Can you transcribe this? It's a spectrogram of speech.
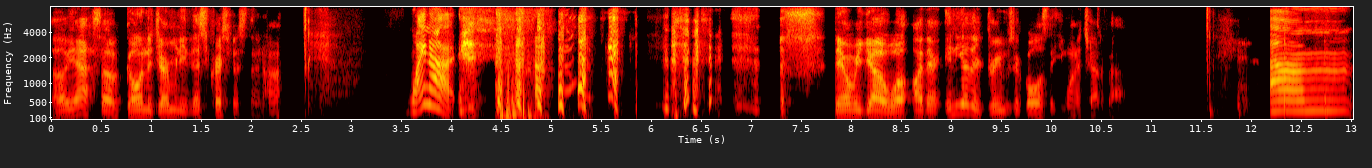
oh yeah. So going to Germany this Christmas then, huh? Why not? there we go. Well, are there any other dreams or goals that you want to chat about? Um,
